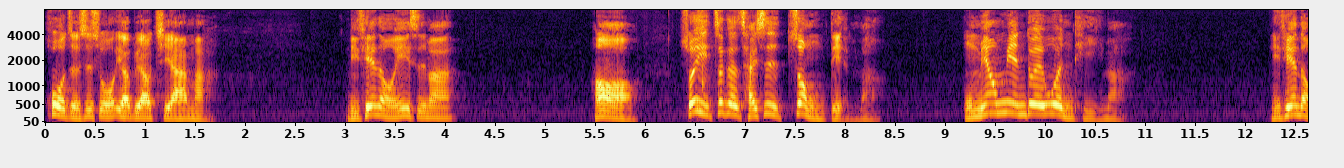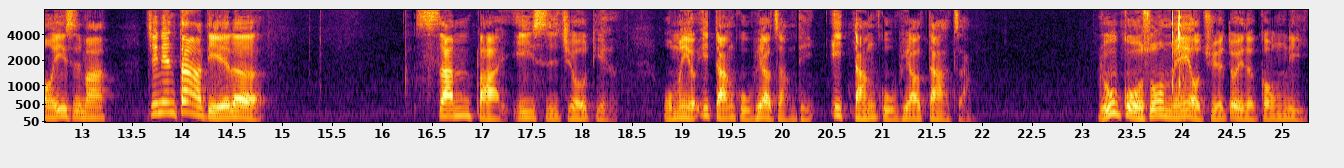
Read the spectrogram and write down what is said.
或者是说要不要加码？你听懂我意思吗？哦，所以这个才是重点嘛，我们要面对问题嘛。你听懂我意思吗？今天大跌了三百一十九点，我们有一档股票涨停，一档股票大涨。如果说没有绝对的功力，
